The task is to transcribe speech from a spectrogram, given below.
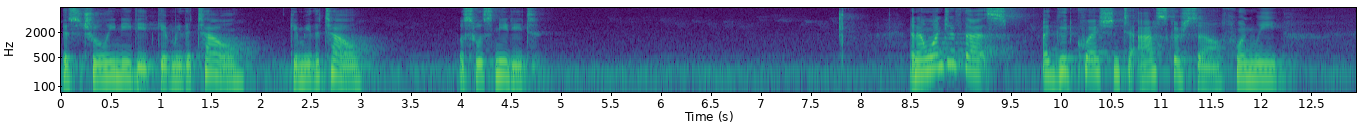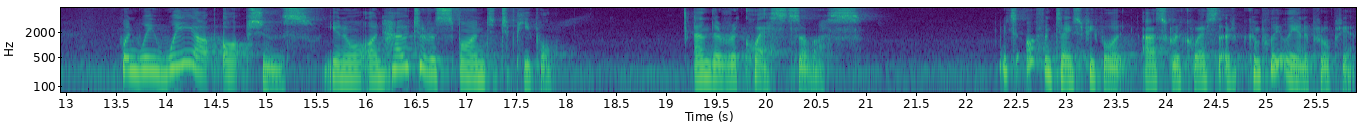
is truly needed? Give me the towel. Give me the towel. That's what's needed. And I wonder if that's a good question to ask ourselves when we when we weigh up options, you know, on how to respond to people and their requests of us. It's oftentimes people ask requests that are completely inappropriate.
